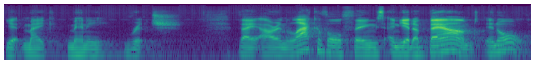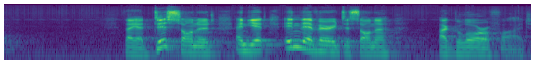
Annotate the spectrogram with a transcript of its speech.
yet make many rich. They are in lack of all things, and yet abound in all. They are dishonored, and yet in their very dishonor are glorified.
